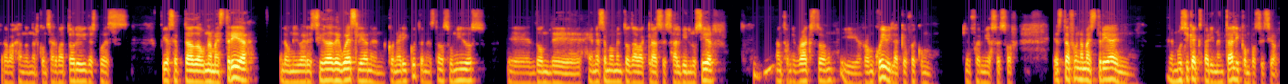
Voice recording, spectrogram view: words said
trabajando en el conservatorio y después fui aceptado a una maestría en la Universidad de Wesleyan en Connecticut, en Estados Unidos, eh, donde en ese momento daba clases Alvin Lucier, Anthony Braxton y Ron Quivila, que fue como, quien fue mi asesor. Esta fue una maestría en, música experimental y composición.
